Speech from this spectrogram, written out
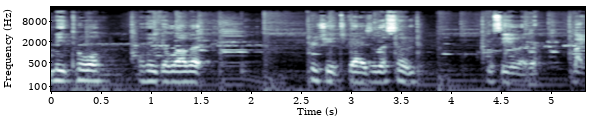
neat tool. I think you'll love it. Appreciate you guys listening. We'll see you later. Bye.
